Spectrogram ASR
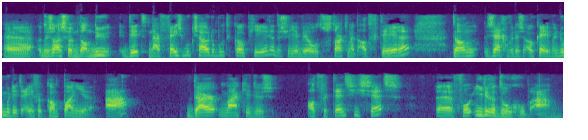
uh, dus als we hem dan nu dit naar Facebook zouden moeten kopiëren, dus je wil starten met adverteren, dan zeggen we dus: oké, we noemen dit even campagne A. Daar maak je dus advertentiesets uh, voor iedere doelgroep aan.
